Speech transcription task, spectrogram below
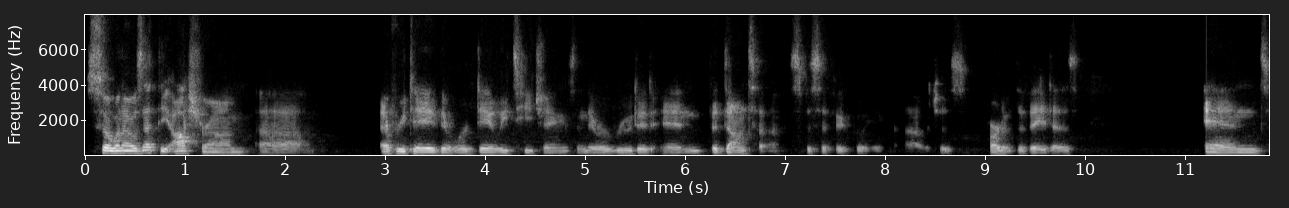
So when I was at the ashram, uh, every day there were daily teachings, and they were rooted in Vedanta specifically, uh, which is part of the Vedas. And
